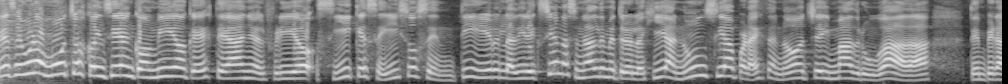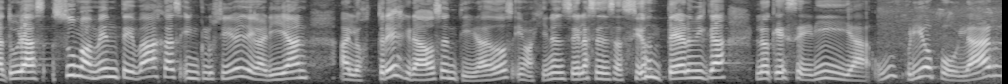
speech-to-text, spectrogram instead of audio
de seguro muchos coinciden conmigo que este año el frío sí que se hizo sentir. La Dirección Nacional de Meteorología anuncia para esta noche y madrugada temperaturas sumamente bajas, inclusive llegarían a los 3 grados centígrados. Imagínense la sensación térmica, lo que sería un frío polar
